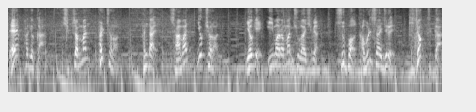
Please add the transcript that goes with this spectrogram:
대파격가 13만 8천 원, 한 달 4만 6천 원. 여기에 2만 원만 추가하시면 슈퍼 더블 사이즈를 기적 특가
